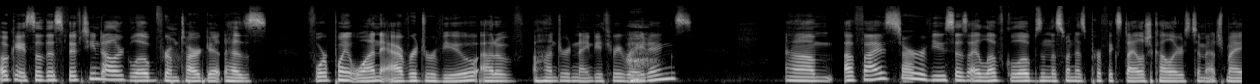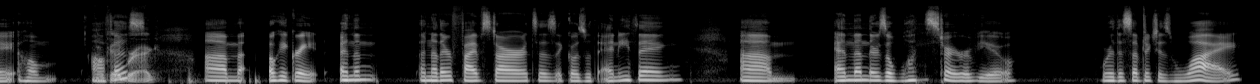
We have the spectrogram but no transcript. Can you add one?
Okay, so this $15 globe from Target has 4.1 average review out of 193 ratings. Um, a five star review says, I love globes, and this one has perfect stylish colors to match my home office. Okay, brag. Um, okay, great. And then another five star, it says it goes with anything. Um, and then there's a one star review where the subject is why.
